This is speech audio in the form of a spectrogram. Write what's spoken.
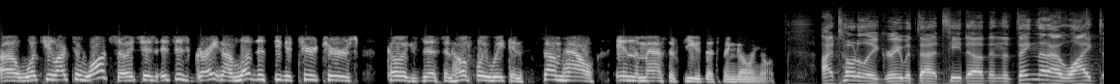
uh, what you like to watch. So it's just it's just great, and I love to see the two tours coexist, and hopefully we can somehow end the massive feud that's been going on. I totally agree with that, T Dub. And the thing that I liked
